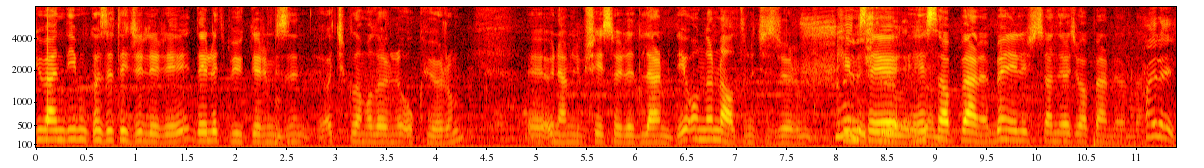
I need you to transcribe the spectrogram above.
güvendiğim gazetecileri, devlet büyüklerimizin açıklamalarını okuyorum. E, önemli bir şey söylediler mi diye. Onların altını çiziyorum. Şunu Kimseye eleştiriyorlar hesap verme. Ben eleştirenlere cevap vermiyorum ben. Hayır hayır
